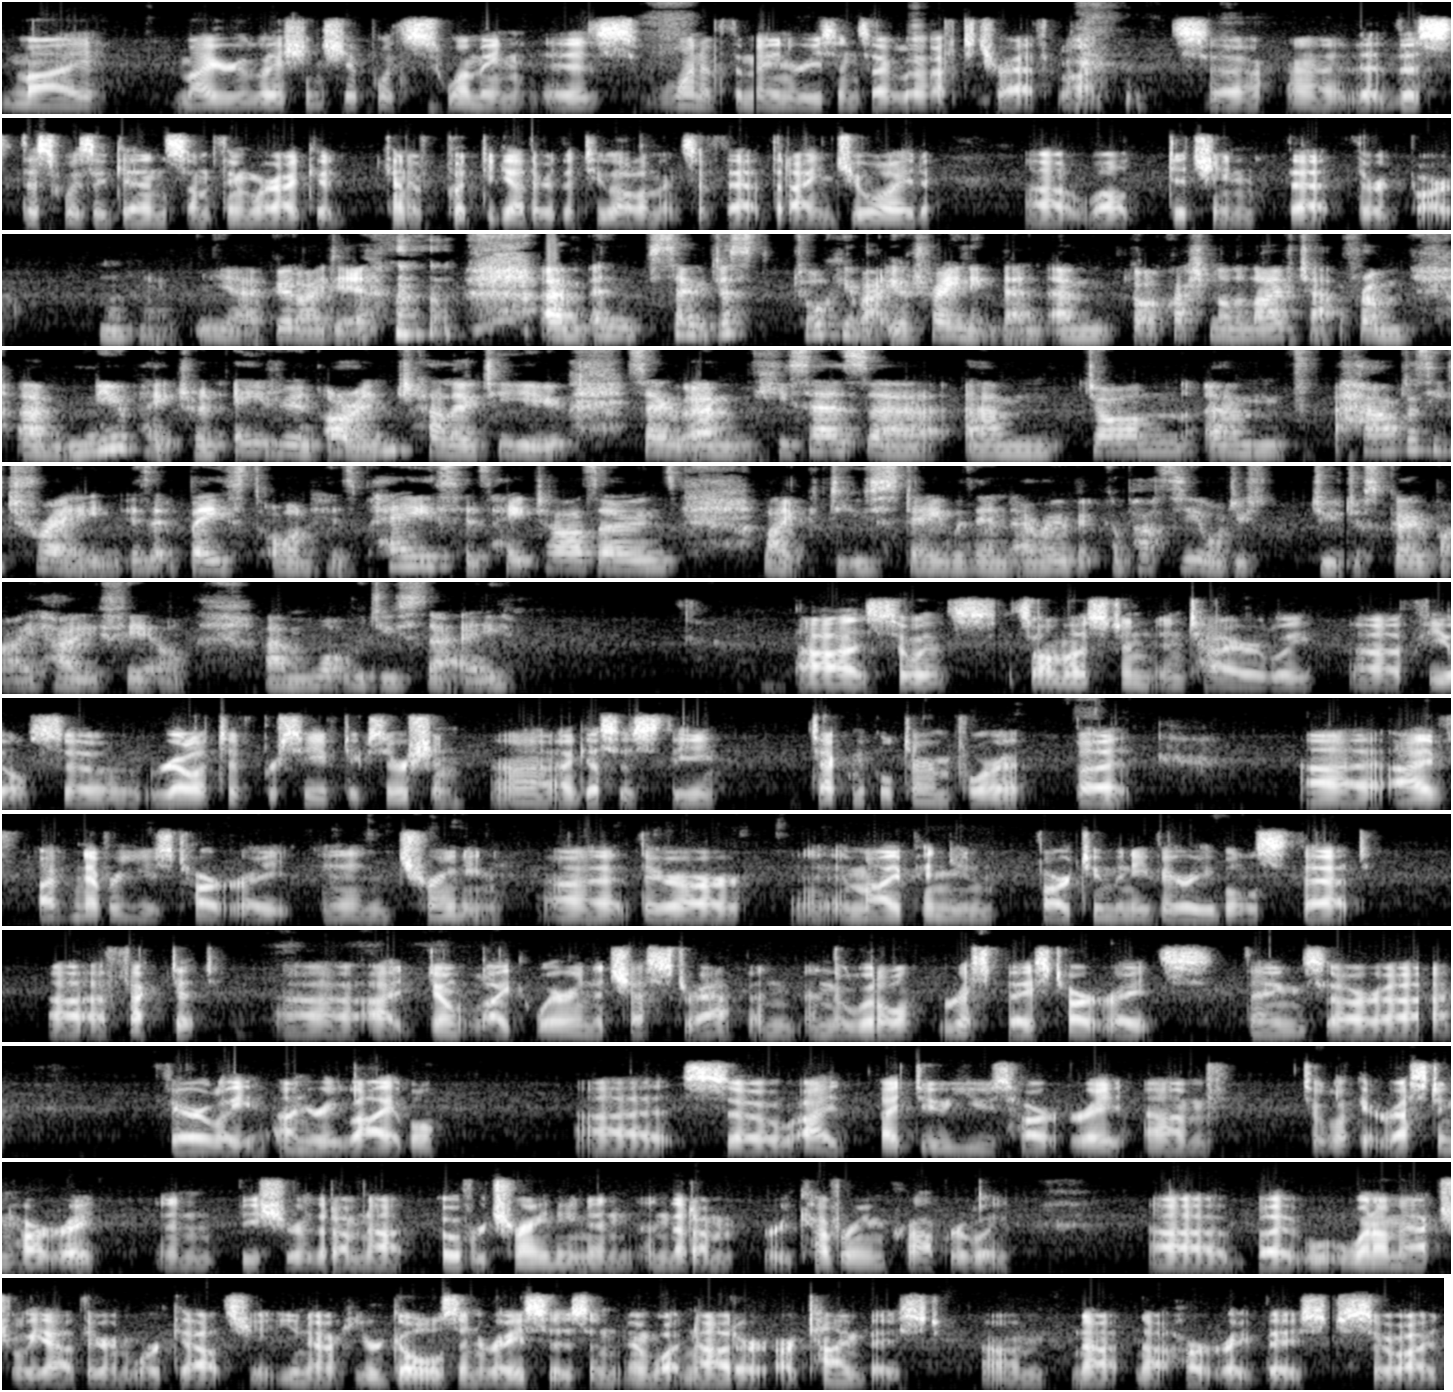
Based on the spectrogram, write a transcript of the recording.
my my relationship with swimming is one of the main reasons I left triathlon. so uh, th- this this was again something where I could kind of put together the two elements of that that I enjoyed uh, while ditching that third part. Mm-hmm. Yeah, good idea. um, and so, just talking about your training, then, um, got a question on the live chat from um, new patron Adrian Orange. Hello to you. So um, he says, uh, um, John, um, how does he train? Is it based on his pace, his HR zones? Like, do you stay within aerobic capacity, or do you, do you just go by how you feel? what would you say? Uh, so it's it's almost an entirely uh, feel, so relative perceived exertion, uh, I guess is the technical term for it. But uh, I've I've never used heart rate in training. Uh, there are, in my opinion, far too many variables that uh, affect it. I don't like wearing a chest strap, and, and the little wrist-based heart rates things are fairly unreliable. Uh, so I, I do use heart rate um, to look at resting heart rate and be sure that I'm not overtraining and, and that I'm recovering properly. Uh, but when I'm actually out there in workouts, you, you know, your goals and races and, and whatnot are, are time based, um, not not heart rate based. So I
